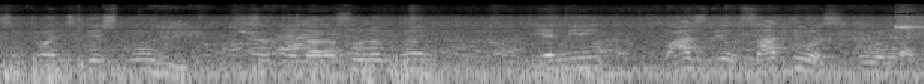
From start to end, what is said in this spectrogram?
सत्यवानजी देशमुख सत्यदादा सोलंकर यांनी पाच दिवस सात दिवस जवळपास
